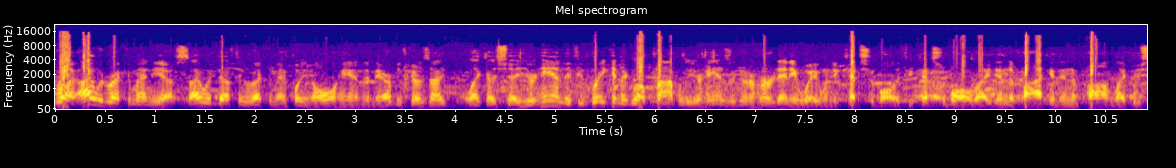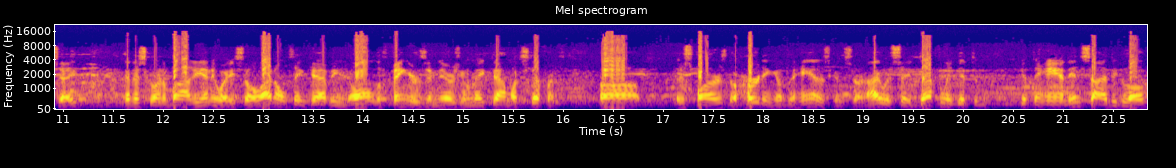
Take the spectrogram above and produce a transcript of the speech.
Right, I would recommend yes. I would definitely recommend putting the whole hand in there because I, like I say, your hand. If you break in the glove properly, your hands are going to hurt anyway when you catch the ball. If you catch the ball right in the pocket, in the palm, like we say, then it's going to bother you anyway. So I don't think having all the fingers in there is going to make that much difference. Uh, as far as the hurting of the hand is concerned. I would say definitely get the get the hand inside the glove,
